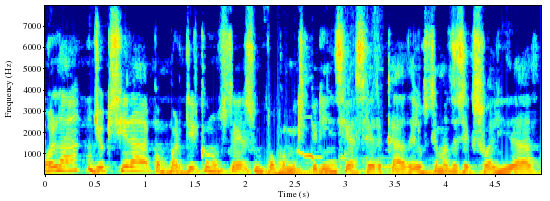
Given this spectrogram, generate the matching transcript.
Hola, yo quisiera compartir con ustedes un poco mi experiencia acerca de los temas de sexualidad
